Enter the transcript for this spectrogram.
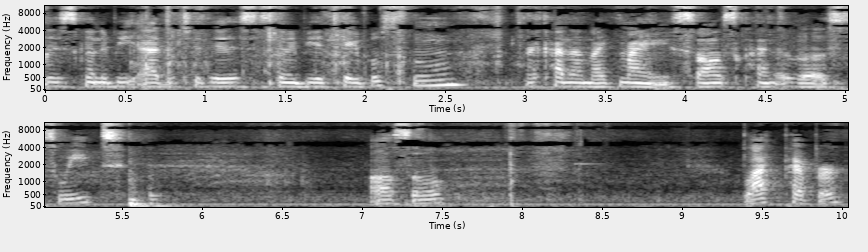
is going to be added to this is going to be a tablespoon. I kind of like my sauce kind of a sweet. Also, black pepper.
